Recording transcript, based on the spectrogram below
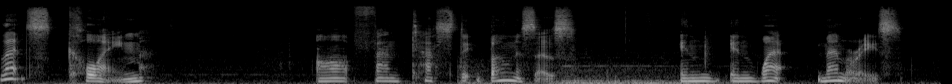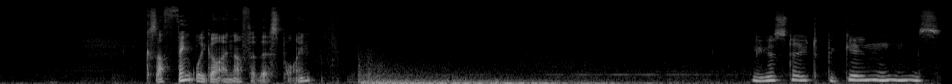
let's claim our fantastic bonuses in in wet memories because I think we got enough at this point. The estate begins.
